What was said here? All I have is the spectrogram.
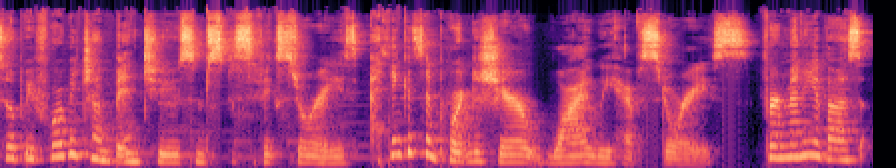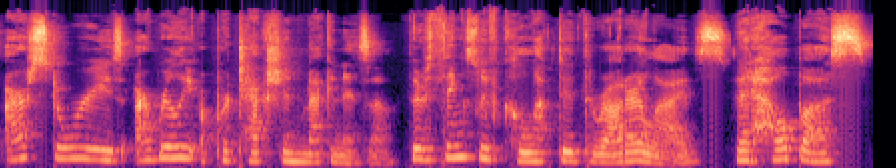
So, before we jump into some specific stories, I think it's important to share why we have stories. For many of us, our stories are really a protection mechanism. They're things we've collected throughout our lives that help us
